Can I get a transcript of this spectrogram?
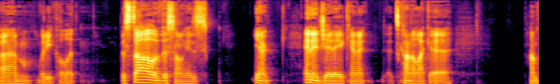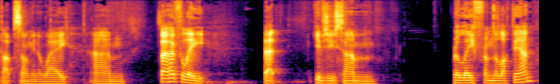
um what do you call it? The style of the song is you know energetic and it it's kind of like a pump up song in a way. Um so hopefully that gives you some relief from the lockdown.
